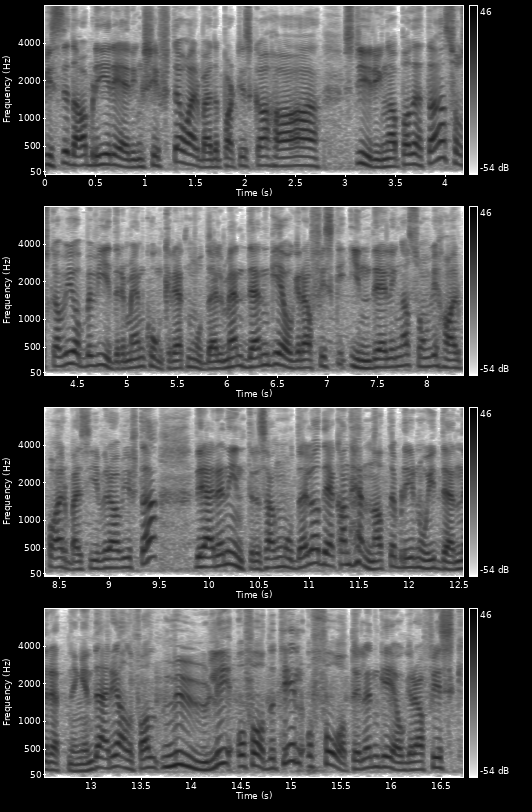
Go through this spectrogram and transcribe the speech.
hvis det da blir regjeringsskifte og Arbeiderpartiet skal ha styringa på dette, så skal vi jobbe videre med en konkret modell. Men den geografiske inndelinga som vi har på arbeidsgiveravgifta, det er en interessant modell, og det kan hende at det blir noe i den retningen. Det er i alle fall mulig å få det til. og få til en geografisk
